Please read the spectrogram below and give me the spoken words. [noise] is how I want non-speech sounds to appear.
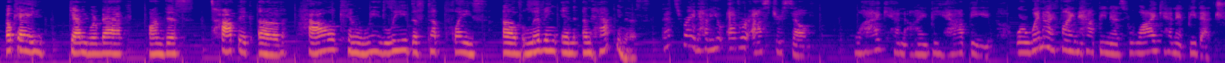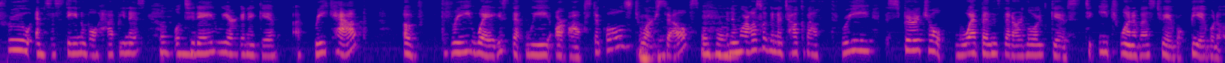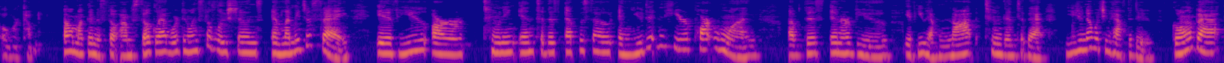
Okay, Gabby, we're back on this topic of how can we leave the stuck place of living in unhappiness? That's right. Have you ever asked yourself, why can I be happy? Or when I find happiness, why can it be that true and sustainable happiness? Mm-hmm. Well, today we are going to give a recap of three ways that we are obstacles to mm-hmm. ourselves. Mm-hmm. And then we're also going to talk about three spiritual weapons that our Lord gives to each one of us to able, be able to overcome it. Oh my goodness. So I'm so glad we're doing solutions. And let me just say, if you are tuning into this episode and you didn't hear part one of this interview, if you have not tuned into that, you know what you have to do. Go on back,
